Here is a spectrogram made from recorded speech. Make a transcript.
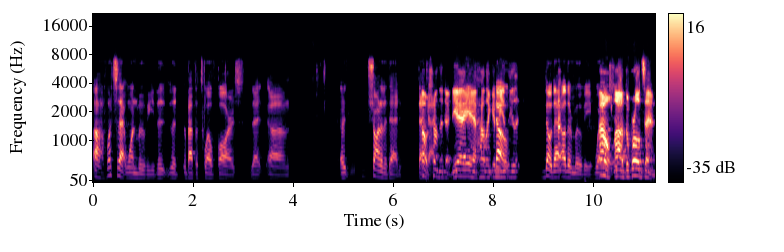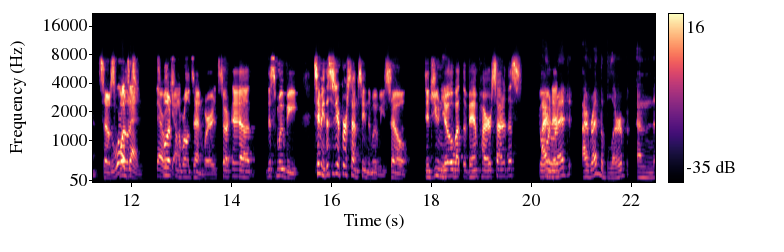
uh, what's that one movie the, the about the 12 bars that um uh, Shaun of the Dead that Oh, guy. Shaun of the Dead. Yeah, yeah. yeah. How like No, immediately. no that other movie where oh, just- uh, the World's End. So The World's End there spoilers from the World's End, where it start. Uh, this movie, Timmy. This is your first time seeing the movie. So, did you Yeah. know about the vampire side of this? I going in? read I read the blurb and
